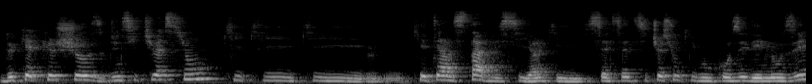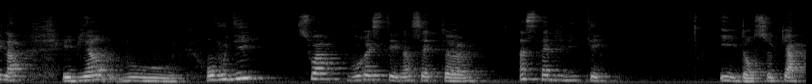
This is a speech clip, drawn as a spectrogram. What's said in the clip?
de quelque chose, d'une situation qui, était instable ici, hein, cette, situation qui vous causait des nausées, là, eh bien, vous, on vous dit, soit vous restez dans cette euh, instabilité, et dans ce cas,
